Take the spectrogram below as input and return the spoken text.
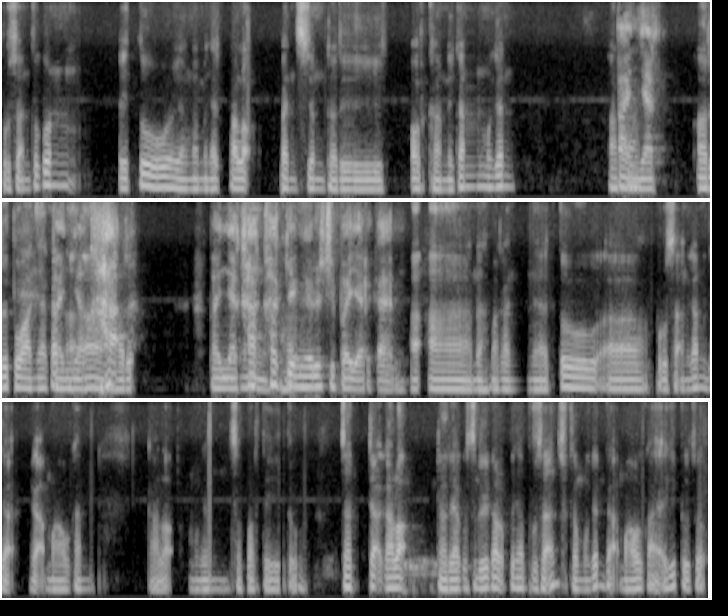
perusahaan itu kan itu yang namanya kalau pensiun dari organik kan mungkin apa, banyak hari tuanya kan banyak ah, hak. hari- banyak Hmm, hak-hak hak. yang harus dibayarkan. ah, ah. nah makanya itu eh, perusahaan kan nggak nggak mau kan kalau mungkin seperti itu jadi kalau dari aku sendiri kalau punya perusahaan juga mungkin nggak mau kayak gitu cok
